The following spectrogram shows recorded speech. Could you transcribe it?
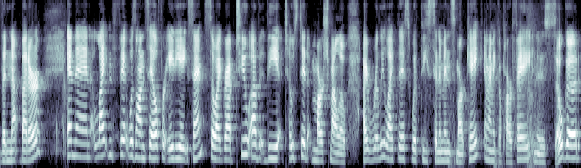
the nut butter. And then Light and Fit was on sale for 88 cents. So I grabbed two of the toasted marshmallow. I really like this with the cinnamon smart cake and I make a parfait and it is so good good.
